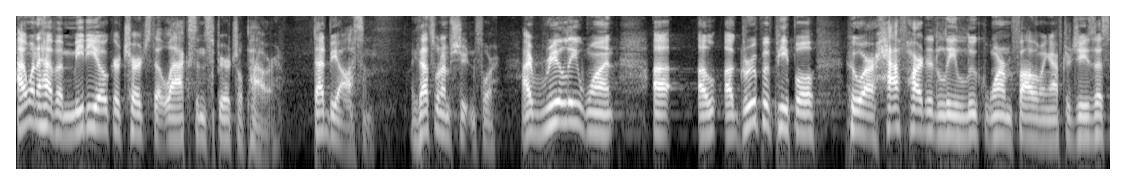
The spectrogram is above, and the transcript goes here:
I want to have a mediocre church that lacks in spiritual power. That'd be awesome. Like, that's what I'm shooting for. I really want a, a, a group of people who are half heartedly lukewarm following after Jesus,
